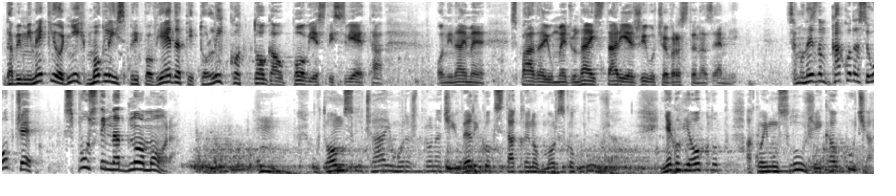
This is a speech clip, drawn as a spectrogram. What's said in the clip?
da bi mi neki od njih mogli ispripovijedati toliko toga o povijesti svijeta. Oni naime spadaju među najstarije živuće vrste na zemlji. Samo ne znam kako da se uopće spustim na dno mora. U tom slučaju moraš pronaći velikog staklenog morskog puža. Njegov je oklop, a koji mu služi kao kuća,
